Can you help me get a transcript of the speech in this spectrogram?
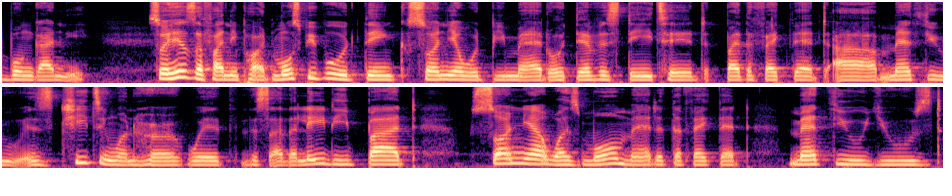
Bongani. So here's the funny part. Most people would think Sonia would be mad or devastated by the fact that uh, Matthew is cheating on her with this other lady, but Sonia was more mad at the fact that Matthew used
